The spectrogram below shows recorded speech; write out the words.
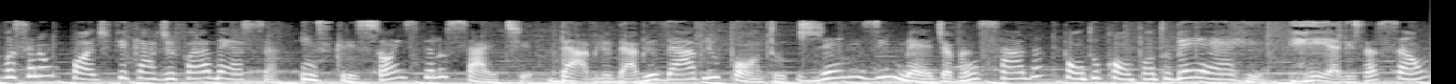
Você não pode ficar de fora dessa. Inscrições pelo site www.genesimediaavançada.com.br. Realização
